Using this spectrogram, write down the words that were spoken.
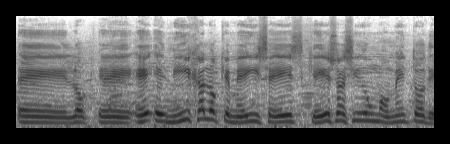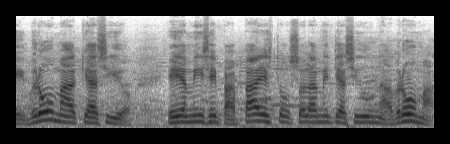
Eh, eh, eh, mi hija lo que me dice es que eso ha sido un momento de broma que ha sido. Ella me dice, papá, esto solamente ha sido una broma.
